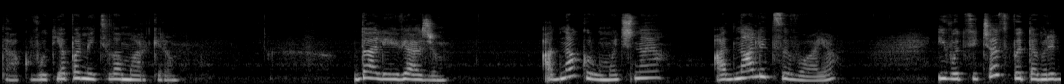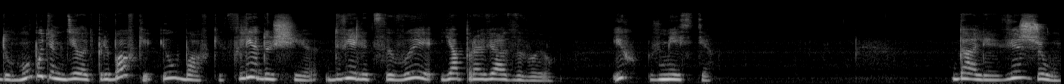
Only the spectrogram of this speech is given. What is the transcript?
Так, вот я пометила маркером. Далее вяжем одна кромочная, одна лицевая. И вот сейчас в этом ряду мы будем делать прибавки и убавки. Следующие две лицевые я провязываю их вместе. Далее вяжу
